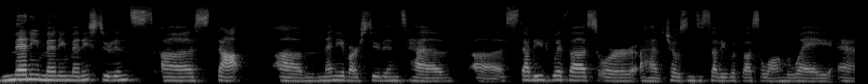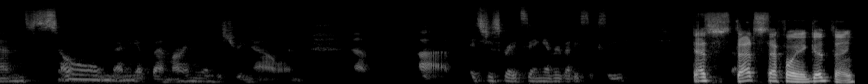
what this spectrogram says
many, many, many students uh, stop. Um, many of our students have uh, studied with us or have chosen to study with us along the way. And so many of them are in the industry now. And um, uh, it's just great seeing everybody succeed. That's that's definitely a good thing.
